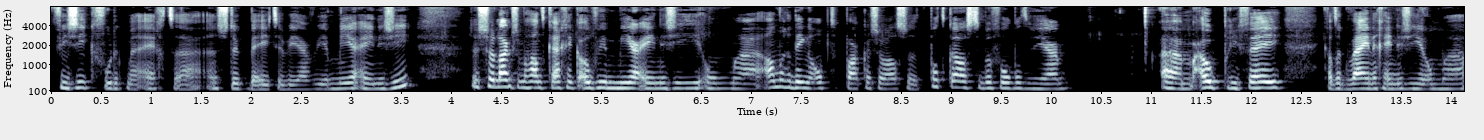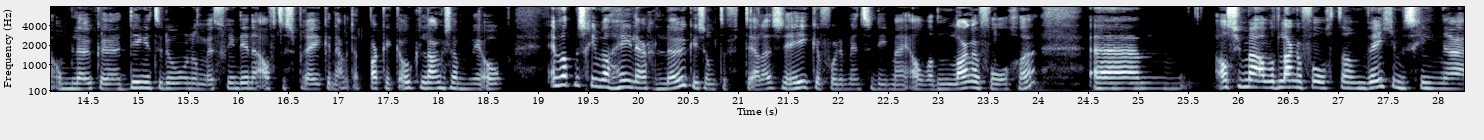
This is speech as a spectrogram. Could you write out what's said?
fysiek voel ik me echt uh, een stuk beter weer. Weer meer energie. Dus zo langzamerhand krijg ik ook weer meer energie om andere dingen op te pakken. Zoals het podcasten bijvoorbeeld weer. Maar ook privé. Ik had ook weinig energie om, om leuke dingen te doen, om met vriendinnen af te spreken. Nou, dat pak ik ook langzaam weer op. En wat misschien wel heel erg leuk is om te vertellen, zeker voor de mensen die mij al wat langer volgen. Um, als je me al wat langer volgt, dan weet je misschien uh,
